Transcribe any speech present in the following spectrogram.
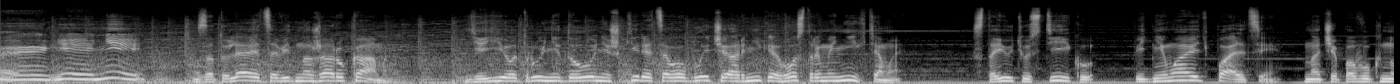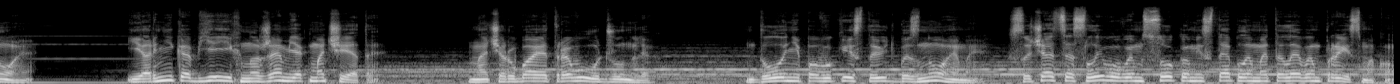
«Е, Ні, ні. Затуляється від ножа руками. Її отруйні долоні шкіряться в обличчя Арніки гострими нігтями, стають у стійку, піднімають пальці, наче павук ноги. І Арніка б'є їх ножем, як мачете, наче рубає траву у джунглях. Долоні павуки стають безногими, сочаться сливовим соком із теплим металевим присмаком.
